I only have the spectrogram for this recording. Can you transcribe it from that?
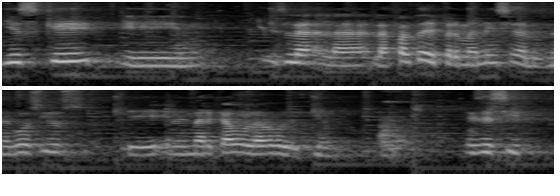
y es que es la, la, falta de permanencia de los negocios en el mercado a lo largo del tiempo. Es decir,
